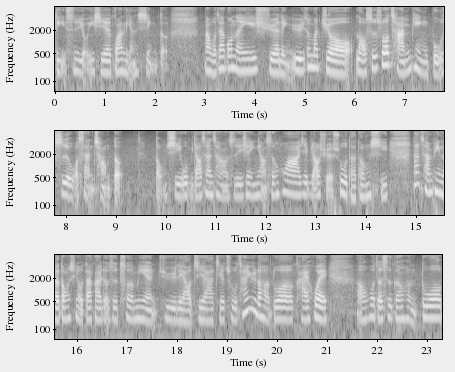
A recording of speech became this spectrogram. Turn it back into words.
的是有一些关联性的。那我在功能医学领域这么久，老实说，产品不是我擅长的。东西我比较擅长是一些营养生化，一些比较学术的东西。那产品的东西，我大概就是侧面去了解啊，接触，参与了很多开会，呃，或者是跟很多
